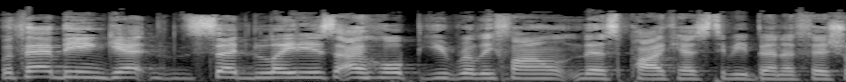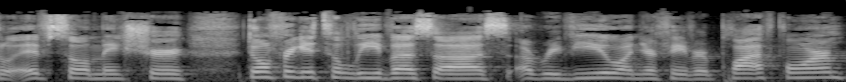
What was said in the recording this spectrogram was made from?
with that being get, said, ladies, I hope you really found this podcast to be beneficial. If so, make sure, don't forget to leave us uh, a review on your favorite platform platform.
